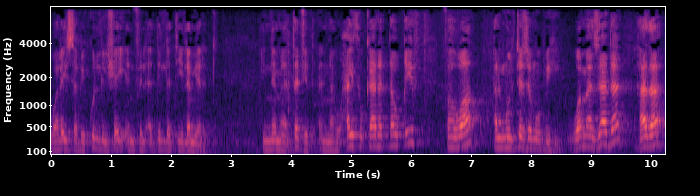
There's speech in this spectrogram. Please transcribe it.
وليس بكل شيء في الأدلة لم يرد. إنما تجد أنه حيث كان التوقيف فهو الملتزم به وما زاد هذا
